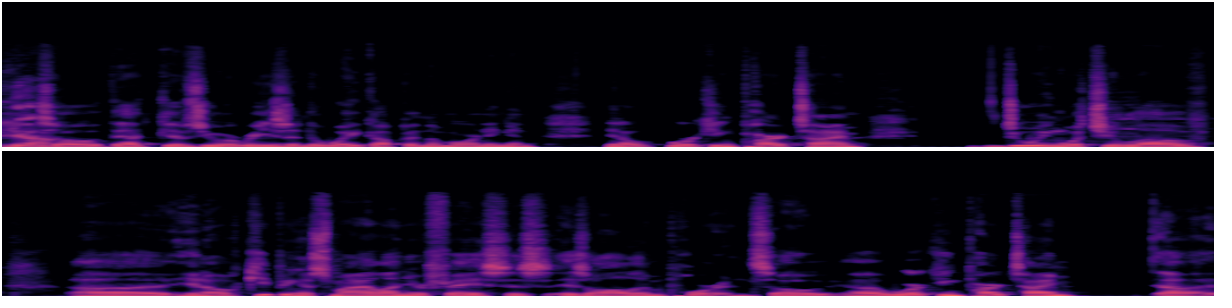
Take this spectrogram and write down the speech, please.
Yeah. So that gives you a reason to wake up in the morning, and you know, working part time doing what you love, uh, you know, keeping a smile on your face is, is all important. So, uh, working part time, uh,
